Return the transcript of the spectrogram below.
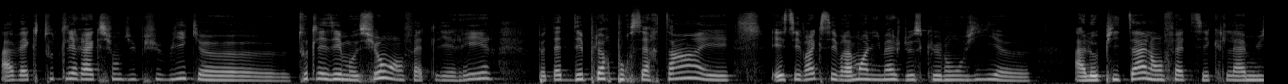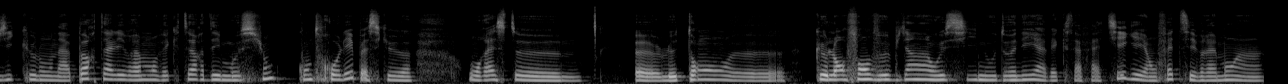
avec toutes les réactions du public, euh, toutes les émotions en fait, les rires, peut-être des pleurs pour certains, et, c'est vrai que c'est vraiment à l'image de ce que l'on vit. Euh, à l'hôpital, en fait, c'est que la musique que l'on apporte, elle est vraiment vecteur d'émotions contrôlées parce que on reste le temps euh, que l'enfant veut bien aussi nous donner avec sa fatigue. Et en fait, c'est vraiment un,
